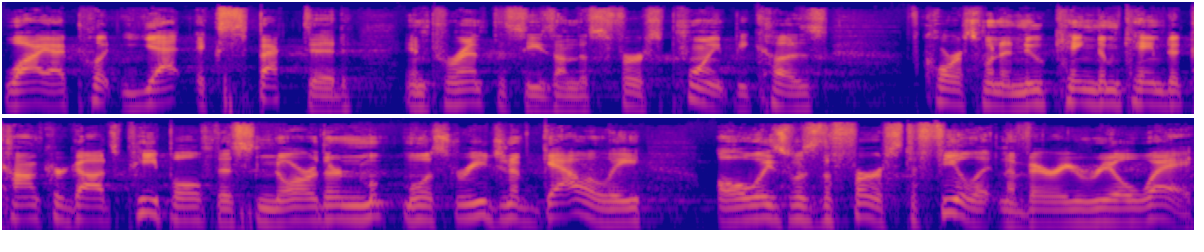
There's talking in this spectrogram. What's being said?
why I put yet expected in parentheses on this first point, because of course, when a new kingdom came to conquer God's people, this northernmost region of Galilee always was the first to feel it in a very real way.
